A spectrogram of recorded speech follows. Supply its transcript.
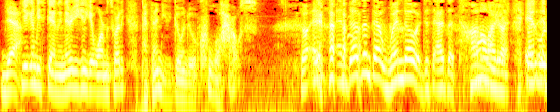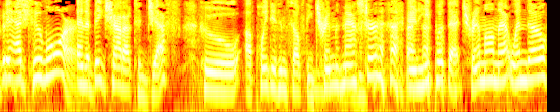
Yeah. You're going to be standing there. You're going to get warm and sweaty. But then you could go into a cool house. So and, and doesn't that window it just adds a ton Oh of my gosh. And And we're going to add two more. And a big shout out to Jeff, who appointed himself the trim master, and he put that trim on that window.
